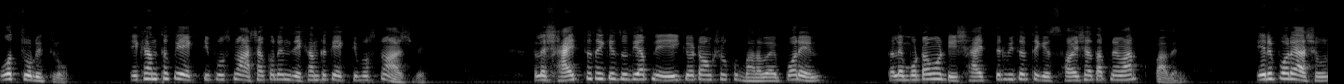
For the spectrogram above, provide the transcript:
ও চরিত্র, এখান থেকে একটি প্রশ্ন আশা করেন যে এখান থেকে একটি প্রশ্ন আসবে। তাহলে সাহিত্য থেকে যদি আপনি এই কয়টা অংশ খুব ভালোভাবে পড়েন, তাহলে মোটামুটি সাহিত্যের ভিতর থেকে ছয় সাত আপনি মার্ক পাবেন। এরপরে আসুন,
